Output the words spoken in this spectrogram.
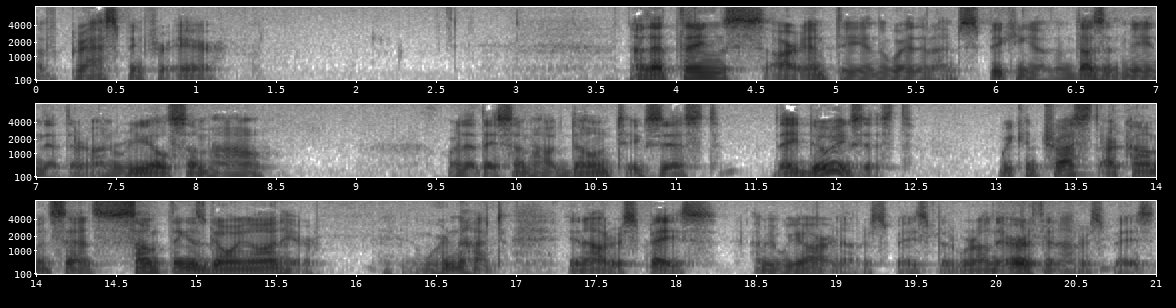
of grasping for air? Now, that things are empty in the way that I'm speaking of them doesn't mean that they're unreal somehow or that they somehow don't exist. They do exist. We can trust our common sense. Something is going on here. We're not in outer space. I mean, we are in outer space, but we're on the earth in outer space.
